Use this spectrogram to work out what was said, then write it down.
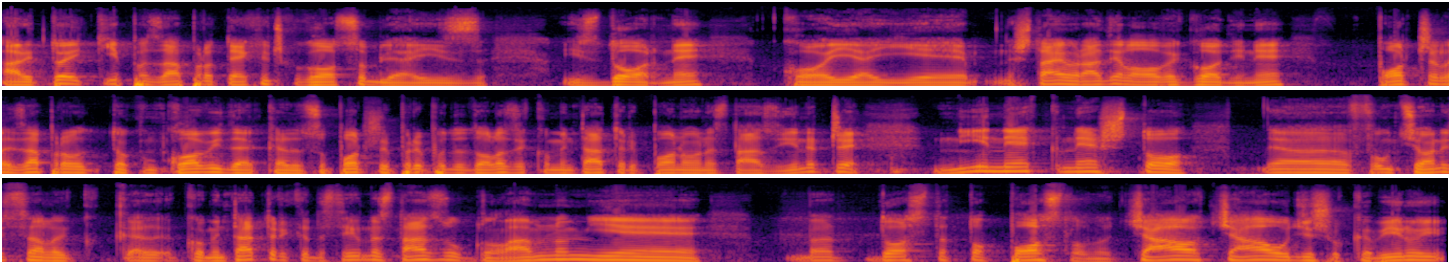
ali to je ekipa zapravo tehničkog osoblja iz, iz Dorne, koja je, šta je uradila ove godine, počela je zapravo tokom covid kada su počeli prvi put da dolaze komentatori ponovo na stazu. Inače, nije nek, nešto uh, funkcionisalo, komentatori kada stignu na stazu, uglavnom je ba, dosta to poslovno. Ćao, ćao, uđeš u kabinu i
